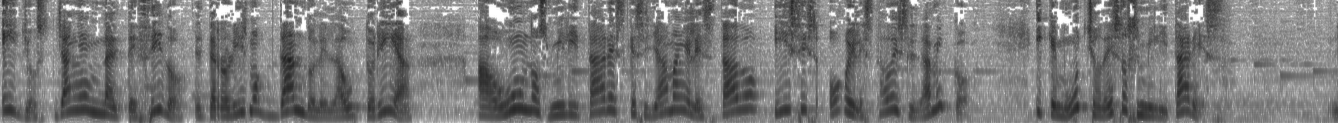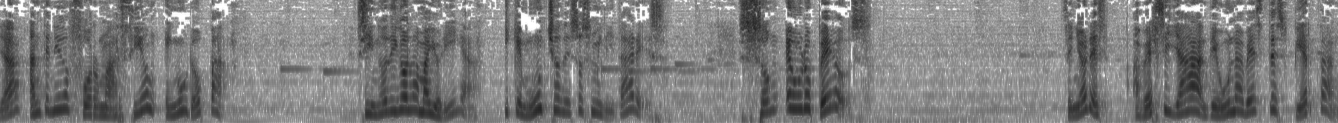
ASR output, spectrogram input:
ellos ya han enaltecido el terrorismo dándole la autoría a unos militares que se llaman el Estado ISIS o el Estado Islámico. Y que muchos de esos militares ¿ya? Han tenido formación en Europa. Si no digo la mayoría. Y que muchos de esos militares son europeos. Señores, a ver si ya de una vez despiertan.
